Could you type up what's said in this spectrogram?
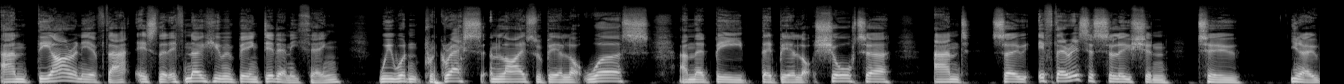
And the irony of that is that if no human being did anything, we wouldn't progress and lives would be a lot worse and they'd be they'd be a lot shorter. And so if there is a solution to, you know,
